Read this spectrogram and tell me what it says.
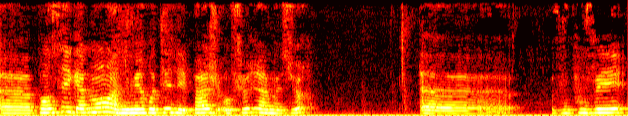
Euh, pensez également à numéroter les pages au fur et à mesure. Euh, vous pouvez,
